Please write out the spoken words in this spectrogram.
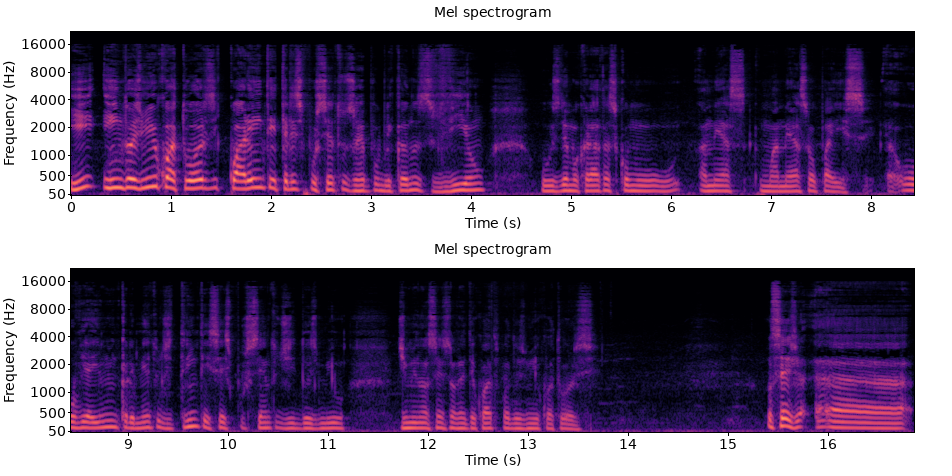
E em 2014, 43% dos republicanos viam os democratas como ameaça, uma ameaça ao país. Houve aí um incremento de 36% de, 2000, de 1994 para 2014. Ou seja, uh,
